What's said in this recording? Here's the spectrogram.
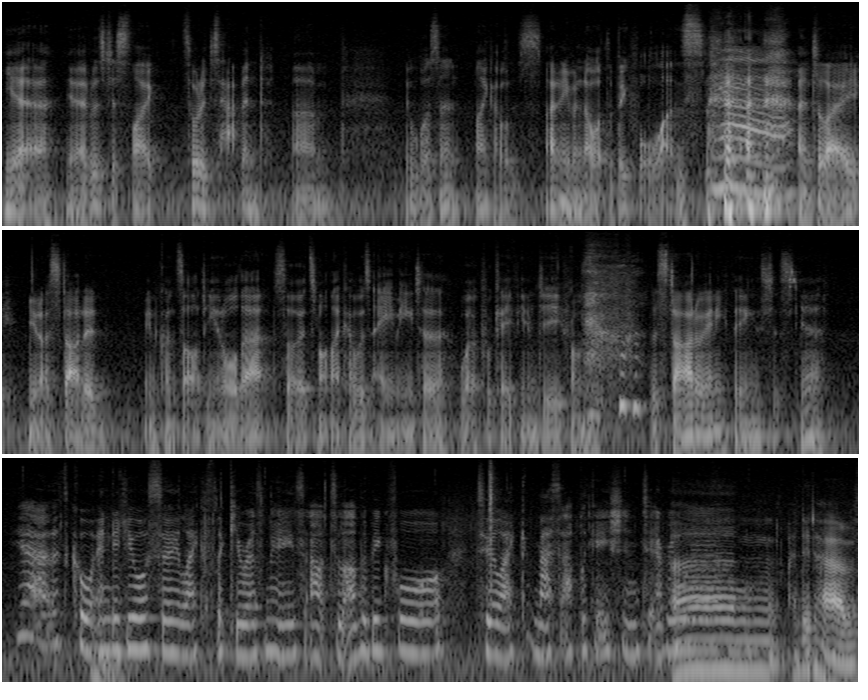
Yeah, yeah, it was just like sort of just happened. Um, it wasn't like I was. I didn't even know what the Big Four was Yeah. until I, you know, started in consulting and all that. So it's not like I was aiming to work for KPMG from the start or anything. It's just yeah. Yeah, that's cool. And did you also like flick your resumes out to the other big four to like mass application to everywhere? Um, I did have.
